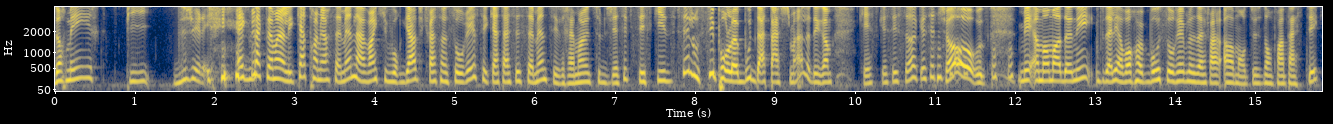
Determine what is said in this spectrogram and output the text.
dormir, puis digérer. Exactement. Les quatre premières semaines, là, avant qu'il vous regarde et qu'il fasse un sourire, c'est quatre à six semaines, c'est vraiment un tube digestif. C'est ce qui est difficile aussi pour le bout d'attachement. Des comme, qu'est-ce que c'est ça, que cette chose? Mais à un moment donné, vous allez avoir un beau sourire, vous allez faire, oh mon Dieu, c'est donc fantastique.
